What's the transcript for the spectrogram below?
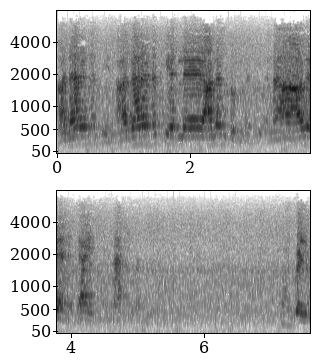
આધારે નથી. આધારે નથી એટલે આગંતુક નથી. અને આ આવે અને જાય છે નાશવંત શું કહ્યું આ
